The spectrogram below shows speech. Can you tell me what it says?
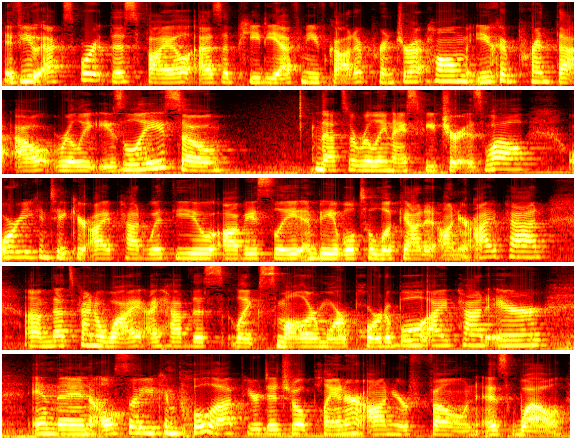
If you export this file as a PDF and you've got a printer at home, you could print that out really easily. So that's a really nice feature as well. Or you can take your iPad with you, obviously, and be able to look at it on your iPad. Um, that's kind of why I have this like smaller, more portable iPad Air. And then also you can pull up your digital planner on your phone as well.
